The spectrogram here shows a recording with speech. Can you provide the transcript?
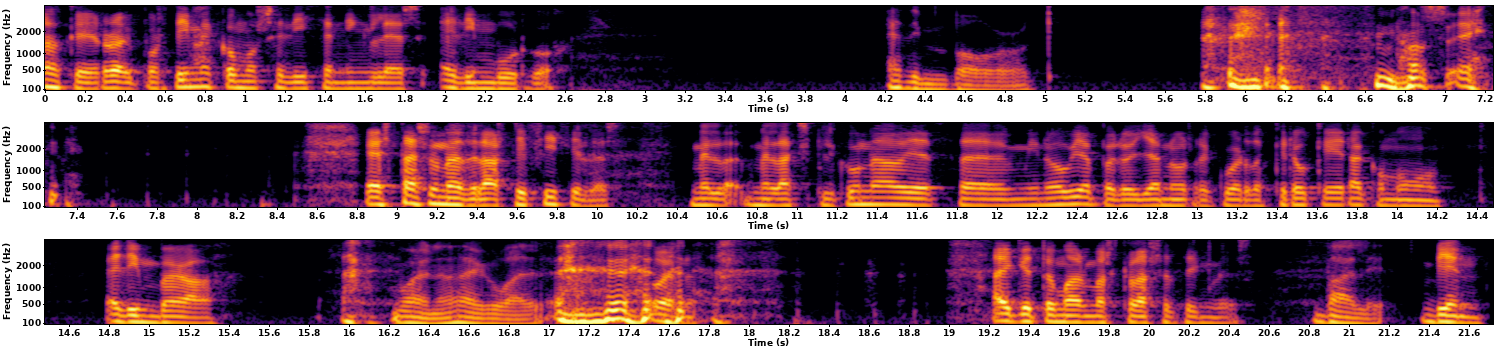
Ok, Roy, pues dime cómo se dice en inglés Edimburgo. Edinburgh. no sé. Esta es una de las difíciles. Me la, me la explicó una vez eh, mi novia, pero ya no recuerdo. Creo que era como Edinburgh. Bueno, da igual. Bueno, hay que tomar más clases de inglés. vale. Bien,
